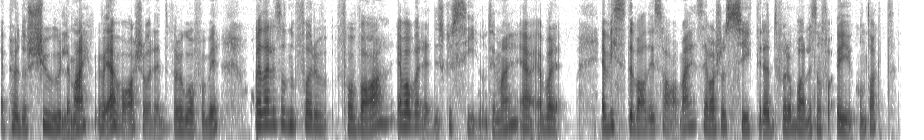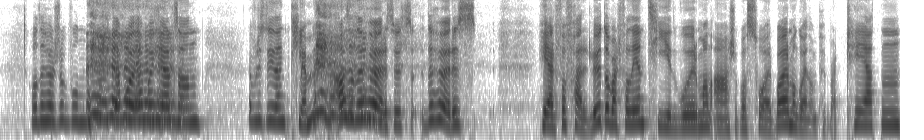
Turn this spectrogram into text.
Jeg prøvde å skjule meg. Jeg var så redd for å gå forbi. Og det er litt sånn for, for hva? Jeg var bare redd de skulle si noe til meg. Jeg, jeg bare Jeg visste hva de sa om meg, så jeg var så sykt redd for å bare liksom få øyekontakt. Å, det høres så vondt ut. Jeg får, jeg får helt sånn Jeg får lyst til å gi deg en klem. Altså, det høres ut Det helt forferdelig ut. Og i hvert fall i en tid hvor man er såpass sårbar. Man går gjennom puberteten.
